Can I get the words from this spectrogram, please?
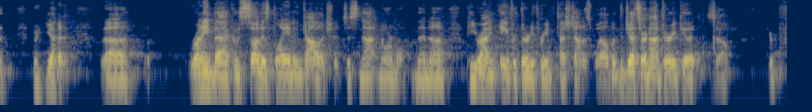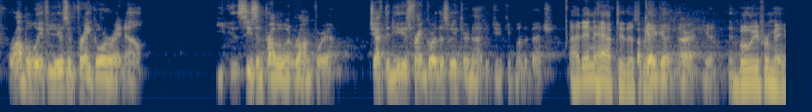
you got uh, running back whose son is playing in college. It's just not normal. And then uh, Perine eight for 33 and touchdown as well. But the Jets are not very good, so you're probably if you're using Frank Gore right now, season probably went wrong for you. Jeff, did you use Frank Gore this week or not? Did you keep him on the bench? I didn't have to this okay, week. Okay, good. All right, good. Buoy for me.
